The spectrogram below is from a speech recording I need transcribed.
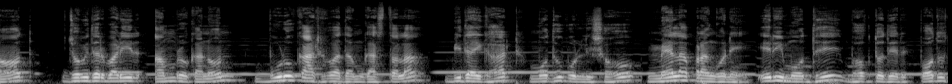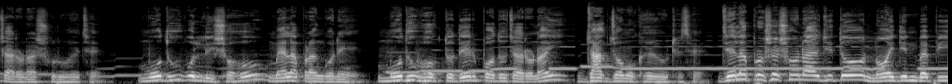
নদ জমিদার বাড়ির আম্রকানন, বুড়ো কাঠবাদাম গাছতলা, বিদায়ঘাট, মধুপল্লী সহ মেলা প্রাঙ্গণে এরই মধ্যে ভক্তদের পদচারণা শুরু হয়েছে। মধুপল্লী সহ মেলা প্রাঙ্গণে মধু ভক্তদের পদচারণায় জাঁকজমক হয়ে উঠেছে। জেলা প্রশাসন আয়োজিত নয় দিনব্যাপী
